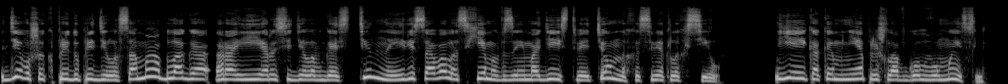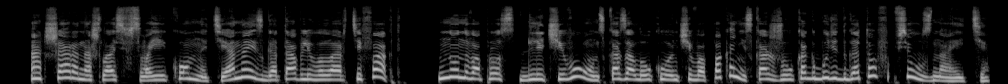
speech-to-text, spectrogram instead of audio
Девушек предупредила сама, благо Раиера сидела в гостиной и рисовала схемы взаимодействия темных и светлых сил. Ей, как и мне, пришла в голову мысль. Атшара нашлась в своей комнате, она изготавливала артефакт, но на вопрос «для чего?» он сказала уклончиво «пока не скажу, как будет готов, все узнаете».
